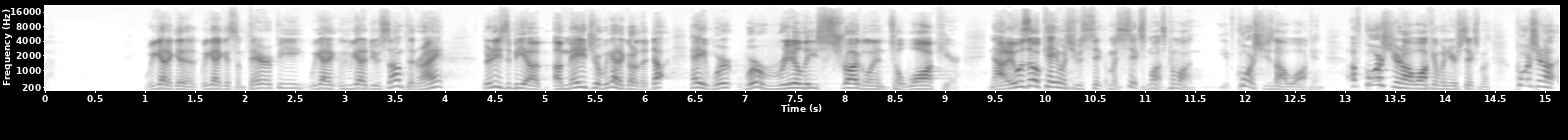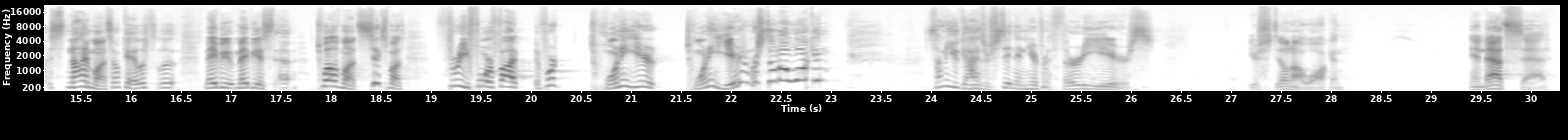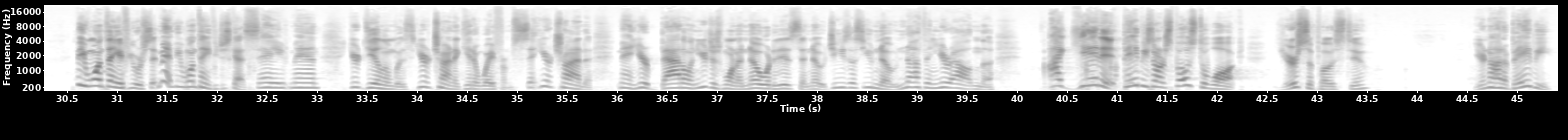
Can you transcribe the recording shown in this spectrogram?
We gotta get a, we gotta get some therapy. We got we gotta do something, right? There needs to be a, a major, we gotta go to the doc. Hey, we're we're really struggling to walk here. Now it was okay when she was six, I mean, six months. Come on. Of course she's not walking. Of course you're not walking when you're six months. Of course you're not nine months. Okay, let's let, maybe maybe a, uh, twelve months, six months, three, four, five. If we're twenty years, twenty years, we're still not walking. Some of you guys are sitting in here for thirty years you're still not walking. And that's sad. Be one thing if you were saved. Man, be one thing if you just got saved, man. You're dealing with, you're trying to get away from sin. You're trying to, man, you're battling. You just want to know what it is to know Jesus. You know nothing. You're out in the, I get it. Babies aren't supposed to walk. You're supposed to. You're not a baby.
